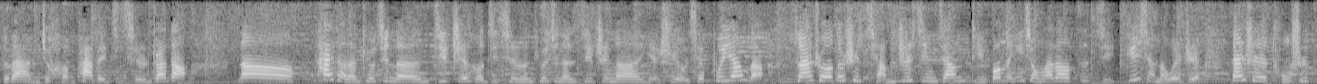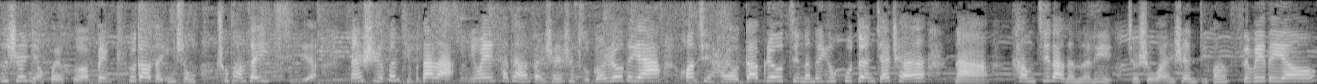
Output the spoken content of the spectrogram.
对吧？你就很怕被机器人抓到。那泰坦的 Q 技能机制和机器人的 Q 技能机制呢，也是有些不一样的。虽然说都是强制性将敌方的英雄拉到自己预想的位置，但是同时自身也会和被 Q 到的英雄触碰在一起。但是问题不大啦，因为泰坦本身是足够肉的呀，况且还有 W 技能的一个护盾加成，那抗击打的能力就是完胜敌方 C 位的哟。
